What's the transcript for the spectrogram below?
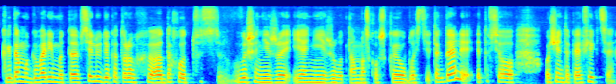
когда мы говорим, это все люди, у которых э, доход выше-ниже, и они живут там в Московской области и так далее, это все очень такая фикция.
